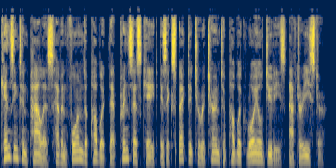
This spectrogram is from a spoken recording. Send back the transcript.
Kensington Palace have informed the public that Princess Kate is expected to return to public royal duties after Easter.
